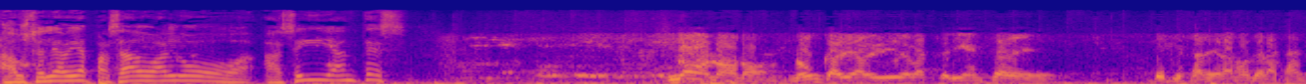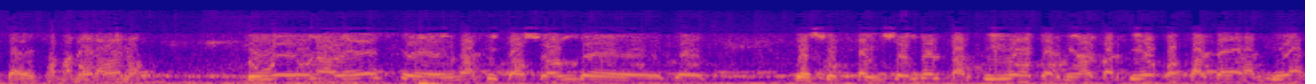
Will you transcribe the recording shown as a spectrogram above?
¿A usted le había pasado algo así antes? No, no, no. Nunca había vivido la experiencia de, de que saliéramos de la cancha de esa manera. Bueno, tuve una vez eh, una situación de, de- de suspensión del partido, terminó el partido con falta de garantía.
